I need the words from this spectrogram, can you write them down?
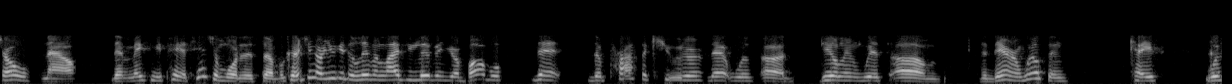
show now that makes me pay attention more to this stuff because you know you get to live in life, you live in your bubble. That the prosecutor that was uh dealing with um the Darren Wilson case was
